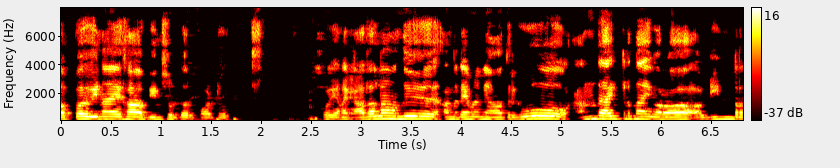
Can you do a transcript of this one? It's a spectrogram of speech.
தப்ப விநாயகா அப்படின்னு சொல்லிட்டு ஒரு பாட்டு சோ எனக்கு அதெல்லாம் வந்து அந்த டைம்ல ஞாபகம் இருக்கு. ஓ அந்த ஆக்டர் தான் இவரா அப்படின்ற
